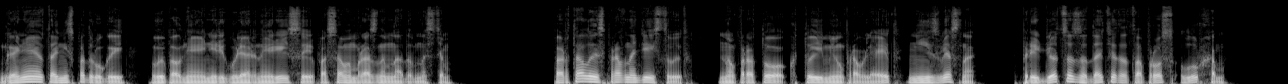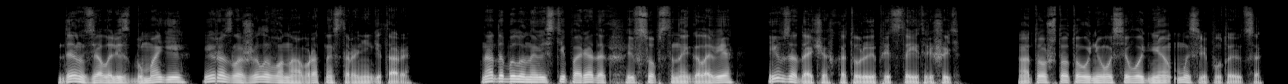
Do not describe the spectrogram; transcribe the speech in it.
гоняют они с подругой, выполняя нерегулярные рейсы по самым разным надобностям. Порталы исправно действуют, но про то, кто ими управляет, неизвестно. Придется задать этот вопрос лурхам. Дэн взял лист бумаги и разложил его на обратной стороне гитары. Надо было навести порядок и в собственной голове, и в задачах, которые предстоит решить. А то что-то у него сегодня мысли путаются.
